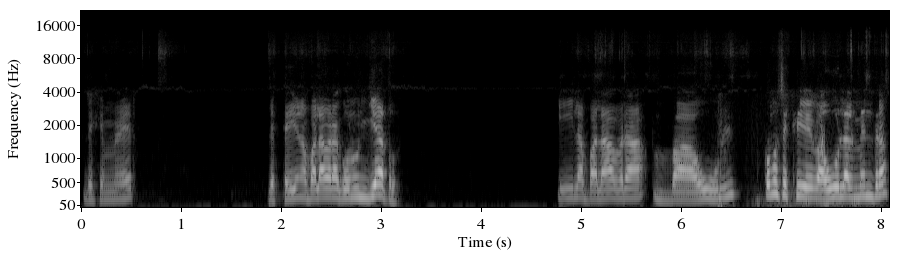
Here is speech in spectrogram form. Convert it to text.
déjenme ver, les pedí una palabra con un yato. Y la palabra baúl, ¿cómo se escribe baúl, almendra?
